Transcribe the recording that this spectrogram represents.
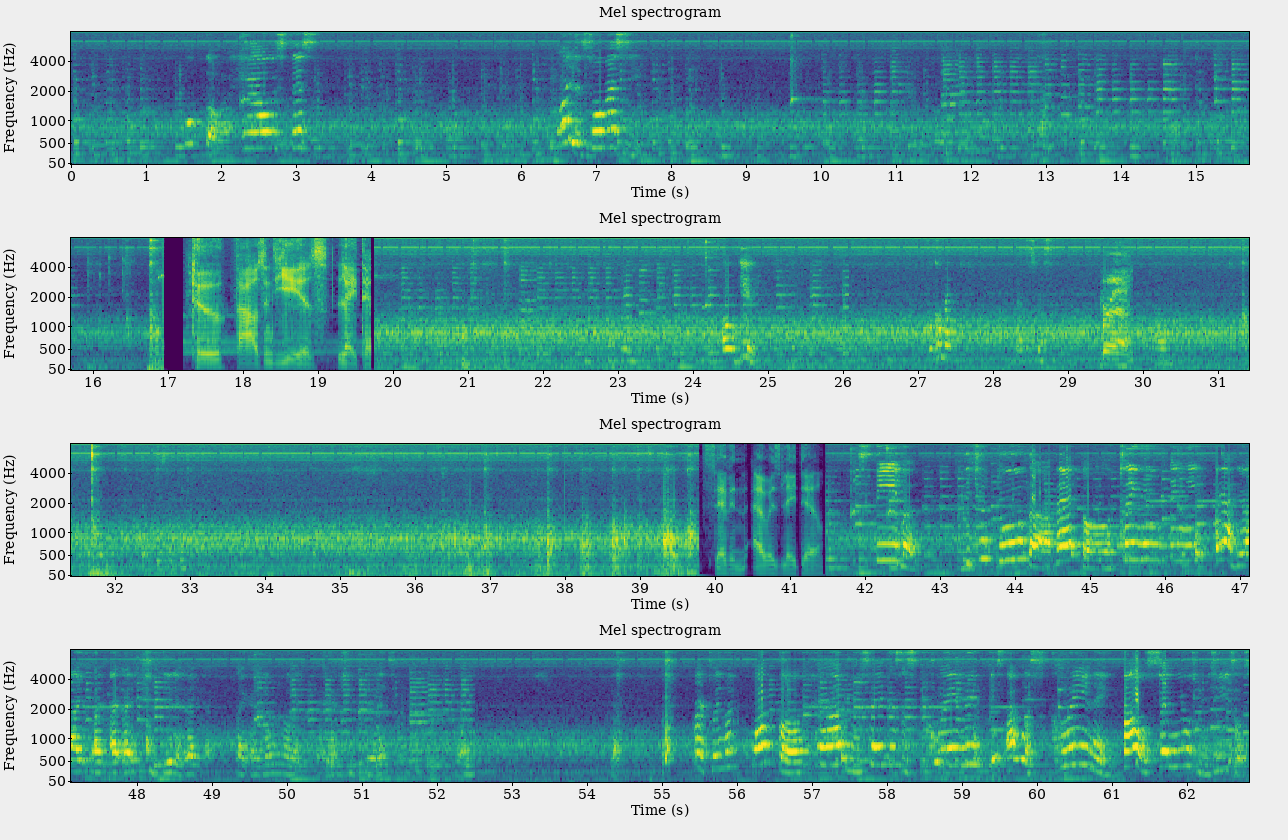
the hell is this? Why is it so messy? Two thousand years later. Oh dear. Forgot my... That's this question. Bruh. Um... Let me do something. Seven hours later. Steven, did you do the back the cleaning thingy? Oh yeah, dude, I, I, I I actually did it. Like, like I don't know, like I actually did it. So, yeah. yeah. Right, cleaner. What the hell? You say this is cleaning? This I was cleaning. I'll send you to Jesus.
